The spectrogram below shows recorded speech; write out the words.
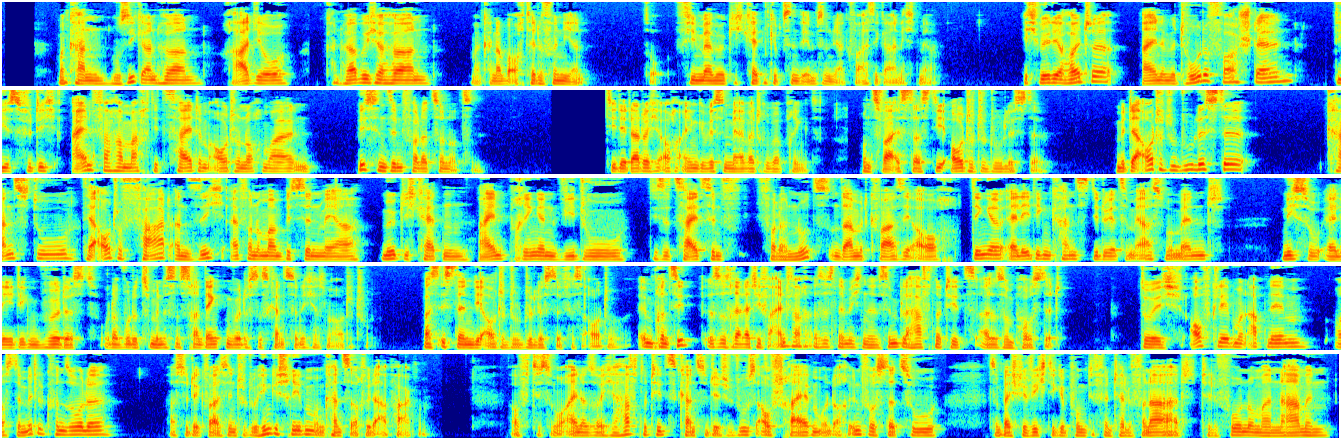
Man kann Musik anhören, Radio, kann Hörbücher hören, man kann aber auch telefonieren. So, viel mehr Möglichkeiten gibt's in dem Sinne ja quasi gar nicht mehr. Ich will dir heute eine Methode vorstellen, die es für dich einfacher macht, die Zeit im Auto nochmal ein bisschen sinnvoller zu nutzen. Die dir dadurch auch einen gewissen Mehrwert rüberbringt. Und zwar ist das die Auto-To-Do-Liste. Mit der Auto-To-Do-Liste kannst du der Autofahrt an sich einfach nochmal ein bisschen mehr Möglichkeiten einbringen, wie du diese Zeit sinnvoller nutzt und damit quasi auch Dinge erledigen kannst, die du jetzt im ersten Moment nicht so erledigen würdest oder wo du zumindest dran denken würdest, das kannst du nicht aus dem Auto tun. Was ist denn die Auto-Do-Do-Liste fürs Auto? Im Prinzip ist es relativ einfach. Es ist nämlich eine simple Haftnotiz, also so ein Post-it. Durch Aufkleben und Abnehmen aus der Mittelkonsole hast du dir quasi ein To-Do hingeschrieben und kannst es auch wieder abhaken. Auf so einer solche Haftnotiz kannst du dir To-Dos aufschreiben und auch Infos dazu, zum Beispiel wichtige Punkte für ein Telefonat, Telefonnummer, Namen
